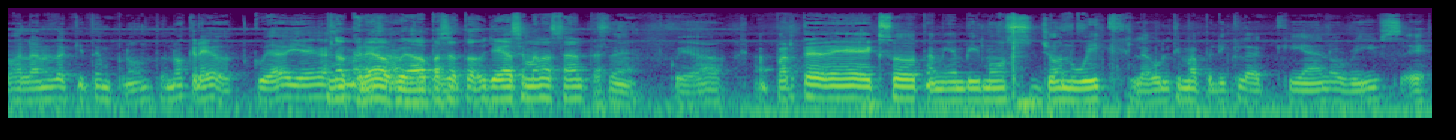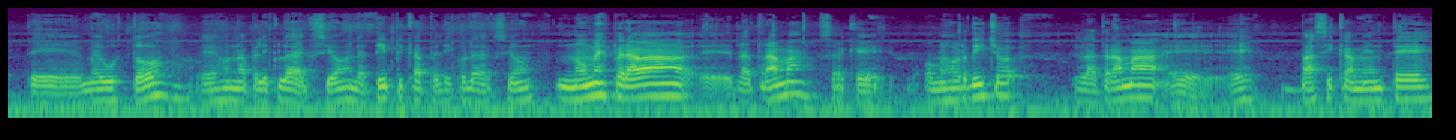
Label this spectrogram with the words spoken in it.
Ojalá no la quiten pronto. No creo. Cuidado llega. No Semana creo, Santa, cuidado, pues. pasa todo, llega Semana Santa. Sí. cuidado. Aparte de Éxodo, también vimos John Wick, la última película de Keanu Reeves. Este, me gustó, es una película de acción, la típica película de acción. No me esperaba eh, la trama, o sea que, o mejor dicho, la trama eh, es básicamente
